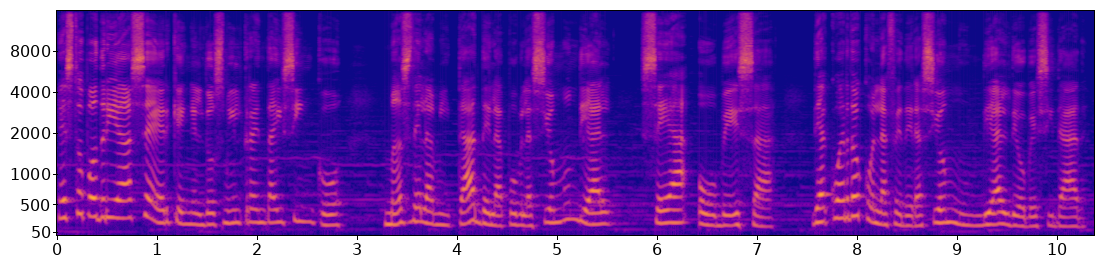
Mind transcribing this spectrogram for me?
esto podría hacer que en el 2035 más de la mitad de la población mundial sea obesa, de acuerdo con la Federación Mundial de Obesidad.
